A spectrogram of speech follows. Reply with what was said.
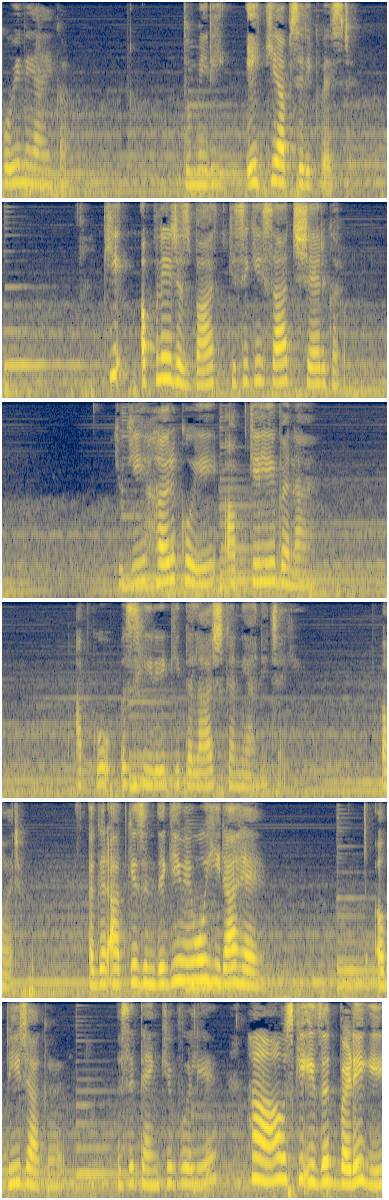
कोई नहीं आएगा। तो मेरी एक ही आपसे रिक्वेस्ट है कि अपने जज्बात किसी के साथ शेयर करो। क्योंकि हर कोई आपके लिए बना है। आपको उस हीरे की तलाश करने आनी चाहिए। और अगर आपकी ज़िंदगी में वो हीरा है तो अभी जाकर उसे थैंक यू बोलिए। हाँ उसकी इज़्ज़त बढ़ेगी,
